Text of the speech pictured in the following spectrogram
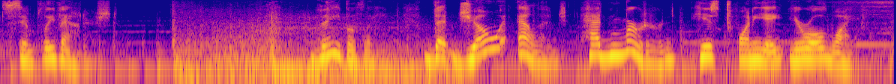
simply vanished. They believed that Joe Elledge had murdered his 28-year-old wife.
